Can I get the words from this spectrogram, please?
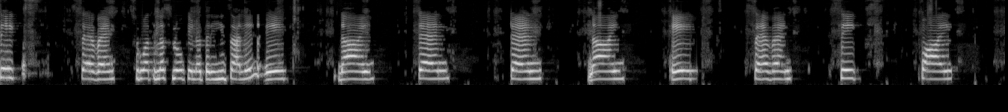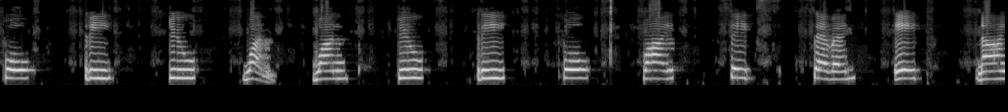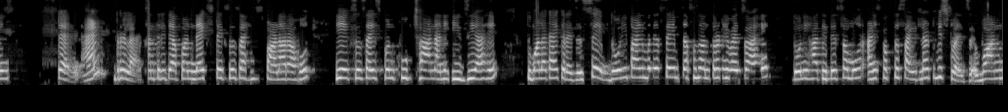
six seven सुरुवातीला स्लो केलं तरीही चालेल. Eight nine ten ten nine eight seven six five four three two one. One two three four five six seven eight nine ten. And relax नंतर इथे आपण next exercise पाहणार आहोत. ही exercise पण खूप छान आणि इझी आहे. तुम्हाला काय करायचं सेम दोन्ही पायांमध्ये सेम तसंच अंतर ठेवायचं आहे. दोन्ही हात इथे समोर आणि फक्त साईडला ट्विस्ट व्हायचंय. One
